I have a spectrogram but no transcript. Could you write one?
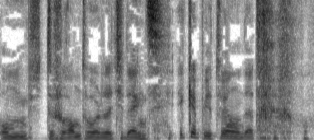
om te verantwoorden dat je denkt... Ik heb hier 230 euro,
